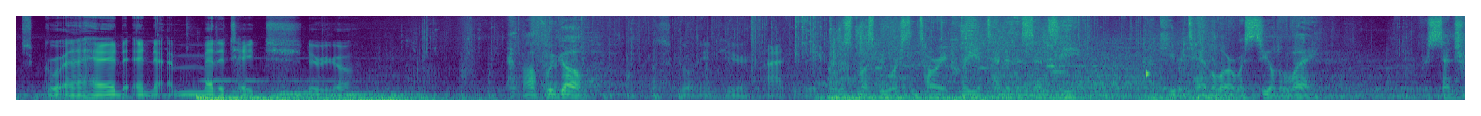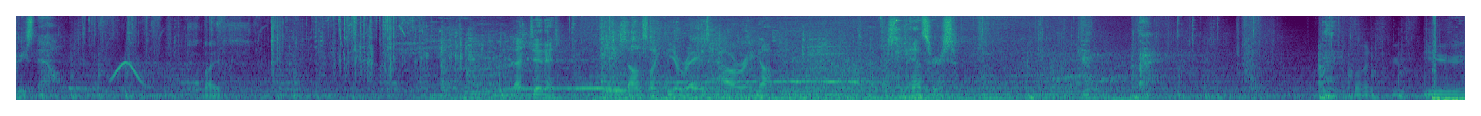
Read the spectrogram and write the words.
Let's go ahead and meditate. There we go. Off we go. Let's go in here. Activate. This must be where Santari Khri intended to send Zee. The key to was sealed away. For centuries now. Slice. That did it. Sounds like the array is powering up. Time for some answers. Going through.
